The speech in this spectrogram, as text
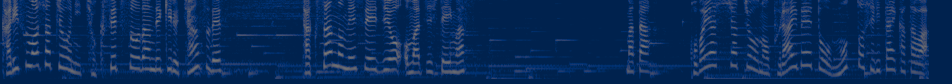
カリスマ社長に直接相談できるチャンスです。たくさんのメッセージをお待ちしています。また小林社長のプライベートをもっと知りたい方は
